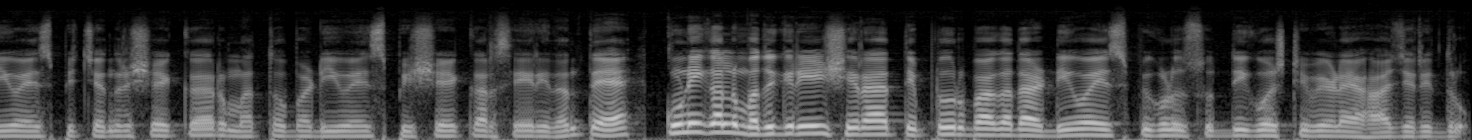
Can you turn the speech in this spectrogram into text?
ಡಿವೈಎಸ್ಪಿ ಚಂದ್ರಶೇಖರ್, ಮತ್ತೊಬ್ಬ ಡಿವೈಎಸ್ಪಿ ಶೇಖರ್ ಸೇರಿದಂತೆ ಕುಣಿಗಲ್, ಮಧುಗಿರಿ, ಶಿರಾ, ತಿಪ್ಟೂರು ಭಾಗದ ಡಿವೈಎಸ್ಪಿಗಳು ಸುದ್ದಿಗೋಷ್ಠಿ ವೇಳೆ ಹಾಜರಿದ್ದರು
